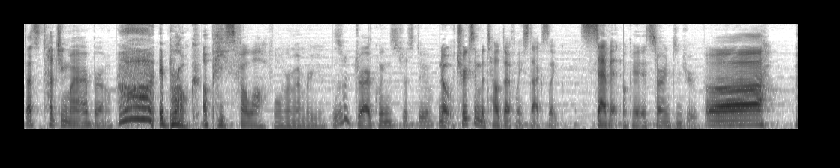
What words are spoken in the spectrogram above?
That's touching my eyebrow. it broke. A piece fell off. We'll remember you. This is what drag queens just do. No, Trixie Mattel definitely stacks like seven. Okay, it's starting to droop. Uh.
